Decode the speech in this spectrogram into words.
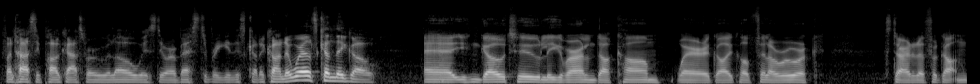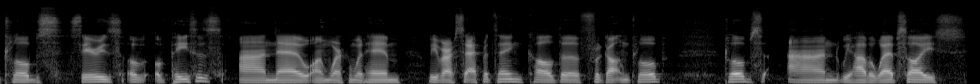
fantastic podcast where we will always do our best to bring you this kind of content, where else can they go? Uh, you can go to leagueofireland.com where a guy called Phil O'Rourke started a Forgotten Clubs series of, of pieces, and now I'm working with him. We have our separate thing called the Forgotten Club Clubs, and we have a website.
